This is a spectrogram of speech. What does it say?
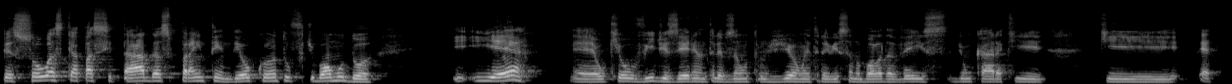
pessoas capacitadas para entender o quanto o futebol mudou. E, e é, é, o que eu ouvi dizer na televisão outro dia, uma entrevista no Bola da Vez, de um cara que, que é,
